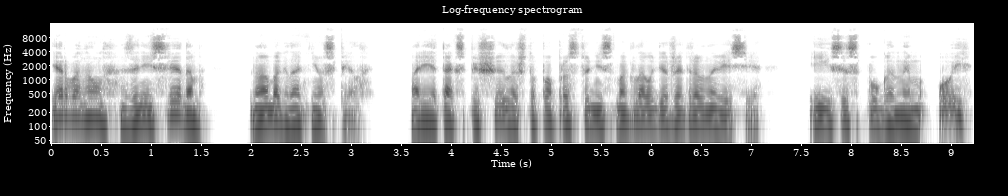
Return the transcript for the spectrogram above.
Я рванул за ней следом, но обогнать не успел. Мария так спешила, что попросту не смогла удержать равновесие, и с испуганным «Ой!»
